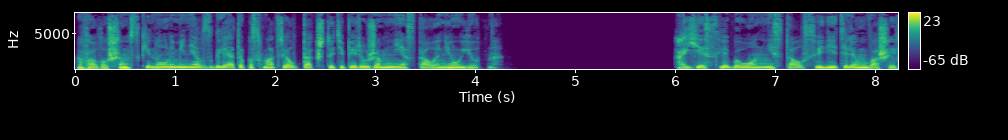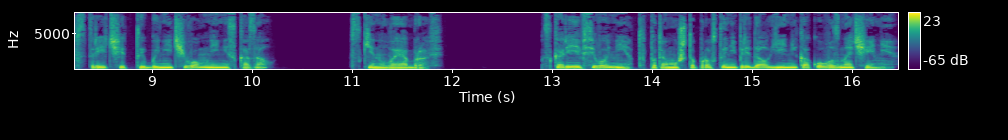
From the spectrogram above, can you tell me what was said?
Волошин вскинул на меня взгляд и посмотрел так, что теперь уже мне стало неуютно. «А если бы он не стал свидетелем вашей встречи, ты бы ничего мне не сказал?» Вскинула я бровь. «Скорее всего, нет, потому что просто не придал ей никакого значения».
